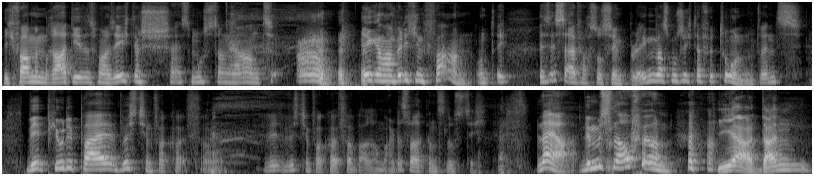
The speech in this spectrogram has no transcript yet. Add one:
Ich fahre mit dem Rad jedes Mal, sehe ich den scheiß Mustang, ja, und äh, irgendwann will ich ihn fahren. Und ich, es ist einfach so simpel. Irgendwas muss ich dafür tun. Und wenn es wie PewDiePie Würstchenverkäufer. Würstchenverkäufer war er mal. Das war ganz lustig. Naja, wir müssen aufhören. Ja, dann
